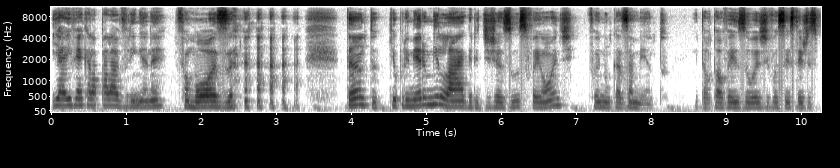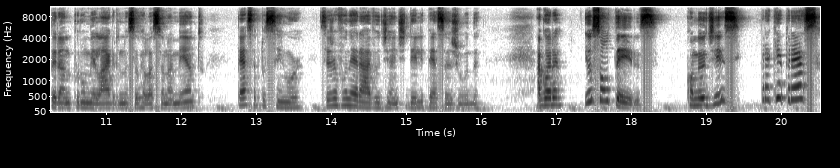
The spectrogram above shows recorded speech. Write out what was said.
E aí vem aquela palavrinha, né? Famosa. Tanto que o primeiro milagre de Jesus foi onde? Foi num casamento. Então talvez hoje você esteja esperando por um milagre no seu relacionamento. Peça para o Senhor. Seja vulnerável diante dele e peça ajuda. Agora, e os solteiros? Como eu disse, para que pressa?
